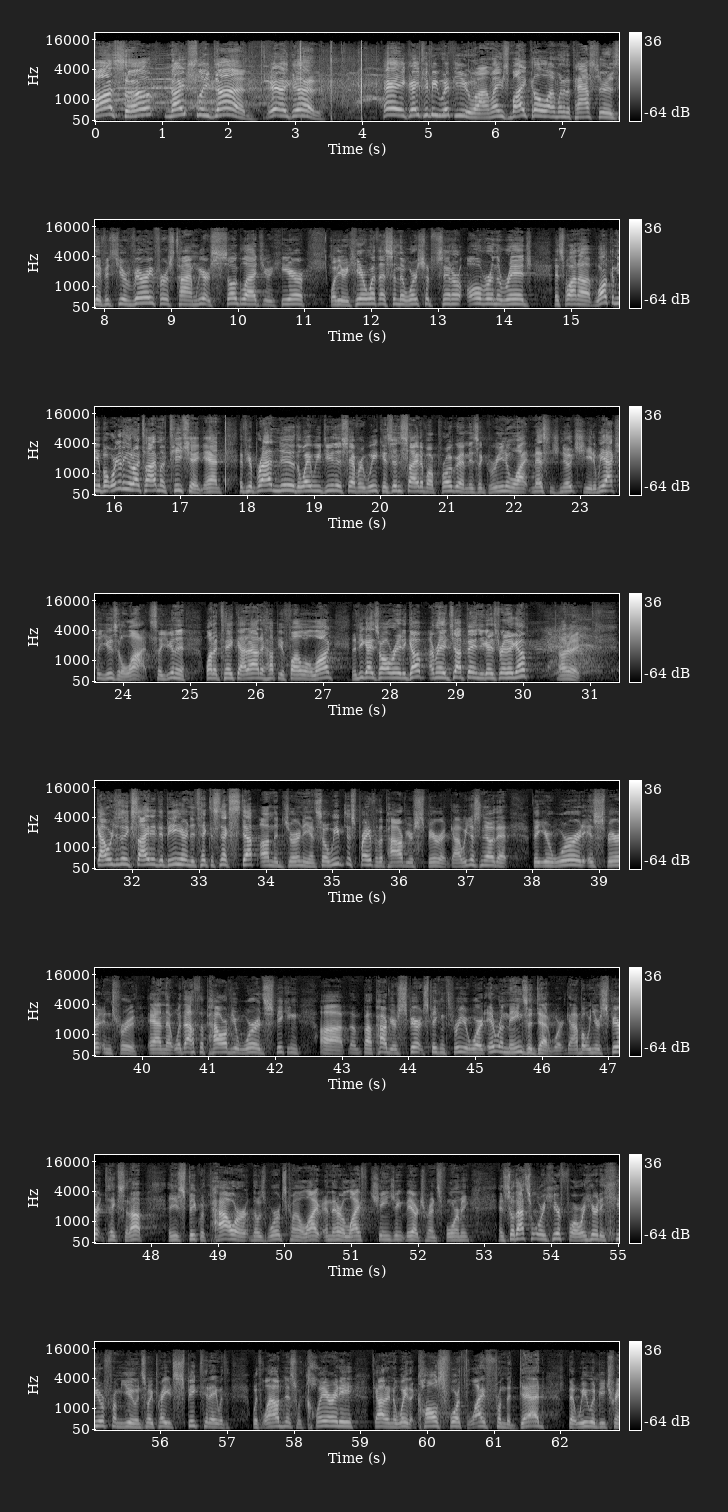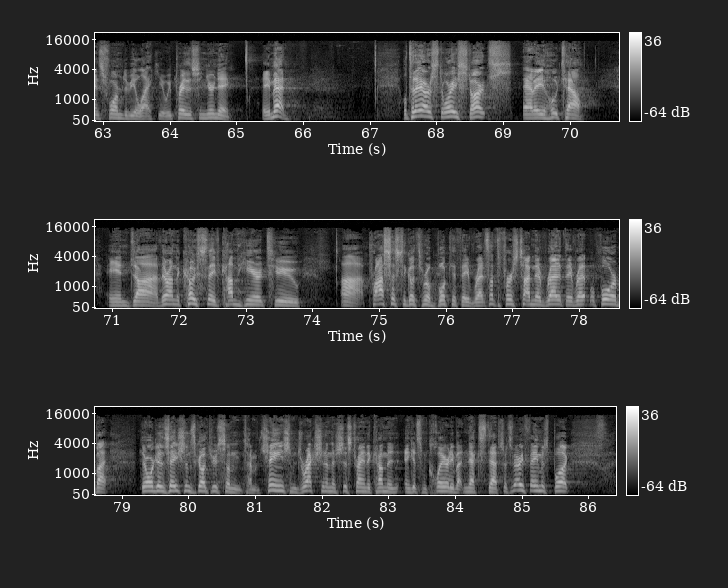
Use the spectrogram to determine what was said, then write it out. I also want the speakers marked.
Speaker 1: Awesome. Nicely done. Very good. Hey, great to be with you. Uh, my name's Michael. I'm one of the pastors. If it's your very first time, we are so glad you're here. Whether you're here with us in the worship center over in the ridge, I just want to welcome you. But we're going to our time of teaching. And if you're brand new, the way we do this every week is inside of our program is a green and white message note sheet. And we actually use it a lot. So you're going to want to take that out to help you follow along. And if you guys are all ready to go, I'm ready to jump in. You guys ready to go? All right. God, we're just excited to be here and to take this next step on the journey. And so we just pray for the power of your spirit, God. We just know that, that your word is spirit and truth, and that without the power of your word speaking, uh, the power of your spirit speaking through your word, it remains a dead word, God. But when your spirit takes it up and you speak with power, those words come alive, and they're life changing, they are transforming. And so that's what we're here for. We're here to hear from you. And so we pray you'd speak today with with loudness, with clarity, God, in a way that calls forth life from the dead, that we would be transformed to be like you. We pray this in your name. Amen. Well, today our story starts at a hotel. And uh, they're on the coast. They've come here to uh, process to go through a book that they've read. It's not the first time they've read it, they've read it before, but their organization's going through some time of change, some direction, and they're just trying to come and get some clarity about next steps. So it's a very famous book.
